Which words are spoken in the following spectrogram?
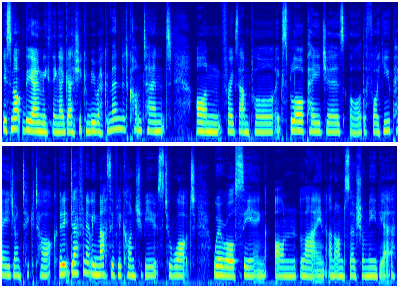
It's not the only thing, I guess, you can be recommended content on, for example, explore pages or the For You page on TikTok, but it definitely massively contributes to what we're all seeing online and on social media.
